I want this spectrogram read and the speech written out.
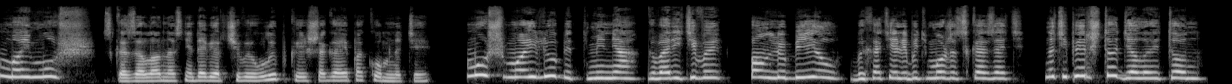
«Мой муж», — сказала она с недоверчивой улыбкой, шагая по комнате. «Муж мой любит меня, говорите вы. Он любил, вы хотели, быть может, сказать. Но теперь что делает он?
